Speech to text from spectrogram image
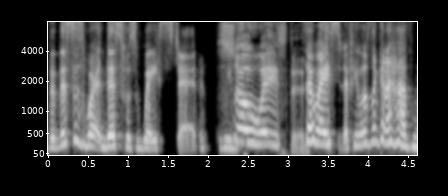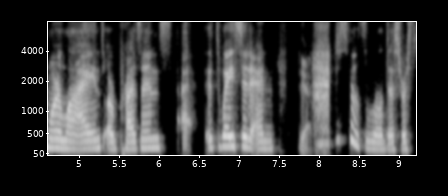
That this is where this was wasted. We- So wasted. so wasted. If he wasn't going to have more lines or presence, uh, it's wasted, and Yeah. I just feel it's a little disres-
